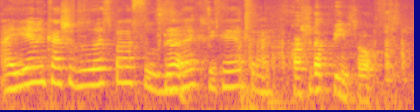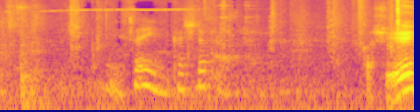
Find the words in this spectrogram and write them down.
Aí é o encaixe dos dois parafusos, É. né? Que fica aí atrás. Caixa da pinça, ó. É isso aí, encaixe da pinça. Encaixei.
